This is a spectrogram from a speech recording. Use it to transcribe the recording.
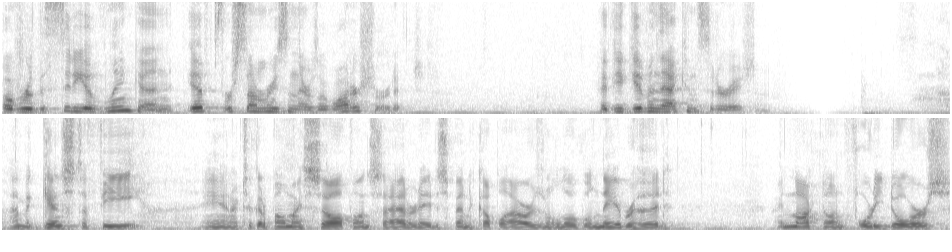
over the city of Lincoln if for some reason there's a water shortage? Have you given that consideration? I'm against the fee, and I took it upon myself on Saturday to spend a couple hours in a local neighborhood. I knocked on 40 doors.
